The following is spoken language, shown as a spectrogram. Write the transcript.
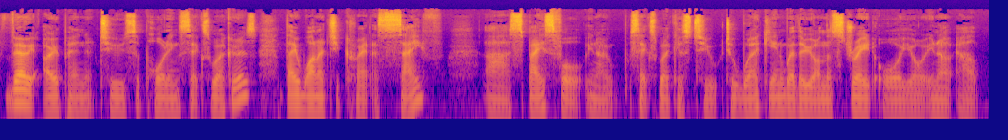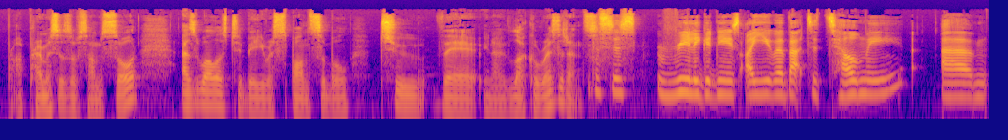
very open to supporting sex workers. They wanted to create a safe, uh, space for you know sex workers to to work in, whether you're on the street or you're a, a, premises of some sort, as well as to be responsible to their you know local residents. This is really good news. Are you about to tell me? Um,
